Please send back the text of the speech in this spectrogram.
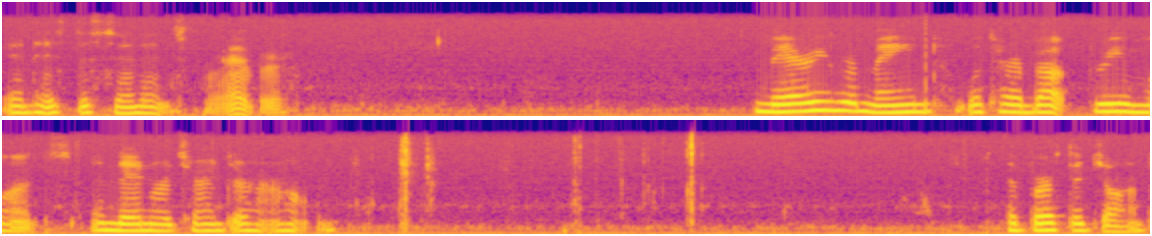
and his descendants forever. Mary remained with her about three months and then returned to her home. The birth of John.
